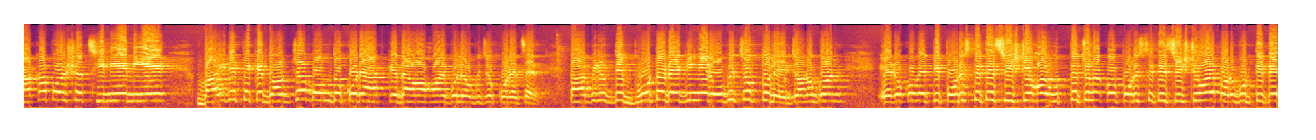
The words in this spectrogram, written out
টাকা পয়সা ছিনিয়ে নিয়ে বাইরে থেকে দরজা বন্ধ করে আটকে দেওয়া হয় বলে অভিযোগ করেছেন। তার বিরুদ্ধে ভোট রেগিং এর অভিযোগ তুলে জনগণ এরকম একটি পরিস্থিতির সৃষ্টি হয়, উত্তেজনাকর পরিস্থিতির সৃষ্টি হয়। পরবর্তীতে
